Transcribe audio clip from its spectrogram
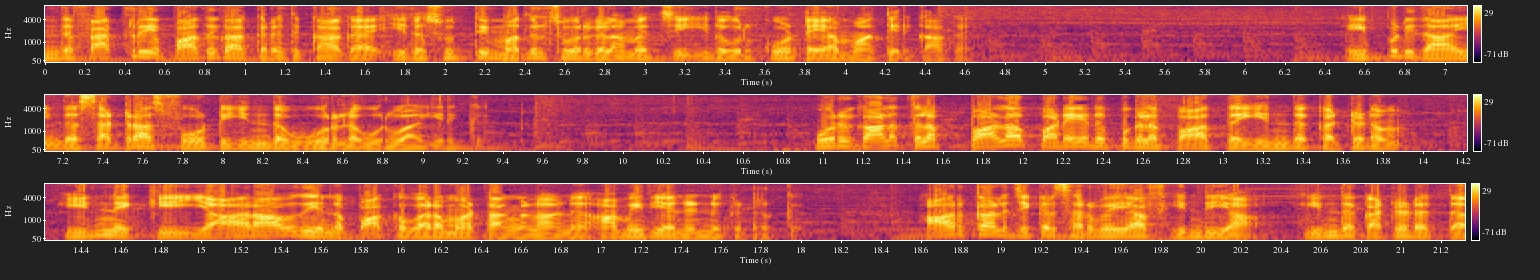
இந்த ஃபேக்ட்ரியை பாதுகாக்கிறதுக்காக இதை சுற்றி மதில் சுவர்கள் அமைச்சு இதை ஒரு கோட்டையாக மாற்றிருக்காங்க இப்படி தான் இந்த சட்ராஸ் ஃபோர்ட் இந்த ஊரில் உருவாகியிருக்கு. ஒரு காலத்தில் பல படையெடுப்புகளை பார்த்த இந்த கட்டிடம் இன்னைக்கு யாராவது என்னை பார்க்க வரமாட்டாங்களான்னு அமைதியாக நின்றுக்கிட்டு இருக்கு. ஆர்காலஜிக்கல் சர்வே ஆஃப் இந்தியா இந்த கட்டிடத்தை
